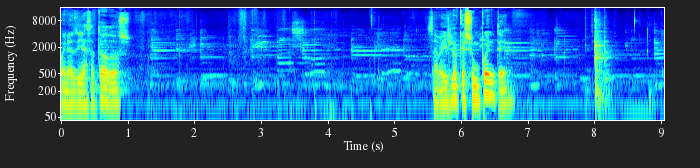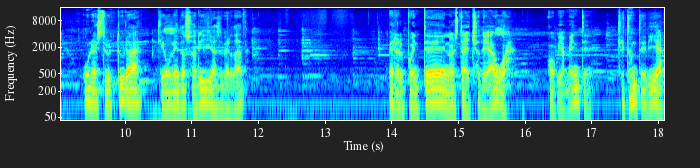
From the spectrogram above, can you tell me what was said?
Buenos días a todos. ¿Sabéis lo que es un puente? Una estructura que une dos orillas, ¿verdad? Pero el puente no está hecho de agua, obviamente. ¡Qué tontería!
